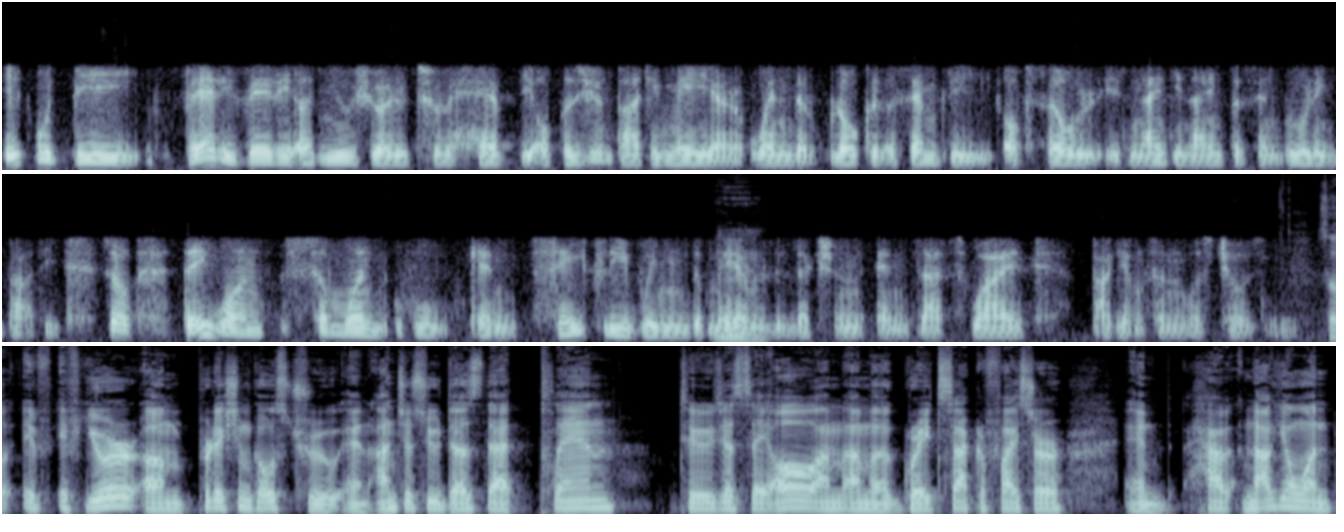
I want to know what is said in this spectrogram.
it would be very, very unusual to have the opposition party mayor when the local assembly of Seoul is 99% ruling party. So they want someone who can safely win the mayoral mm. election, and that's why Park Young-sun was chosen. So if, if your um, prediction goes true and An Cheol-soo does that plan to just say, oh, I'm, I'm a great sacrificer and have Na Kyung-won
